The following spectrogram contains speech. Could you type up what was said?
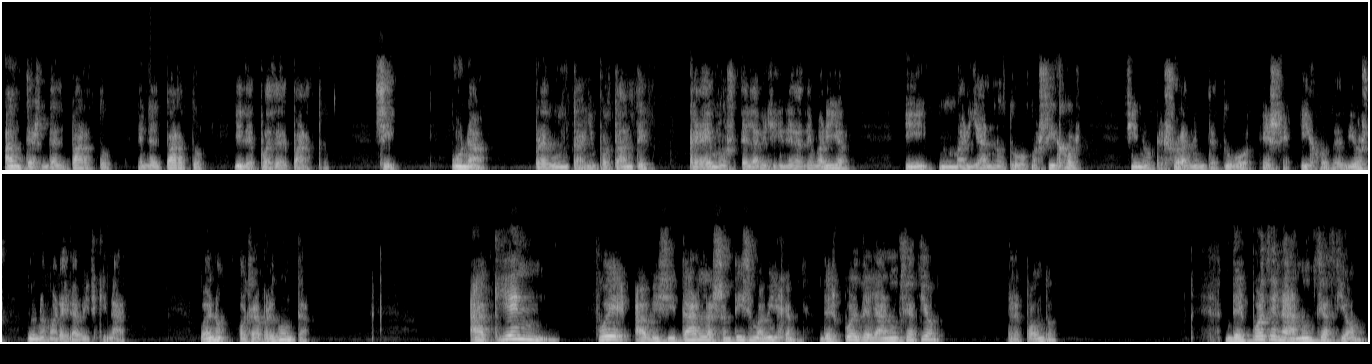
antes del parto, en el parto y después del parto. Sí, una pregunta importante. Creemos en la virginidad de María y María no tuvo más hijos, sino que solamente tuvo ese hijo de Dios de una manera virginal. Bueno, otra pregunta. ¿A quién fue a visitar la Santísima Virgen después de la Anunciación? Respondo. Después de la Anunciación,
